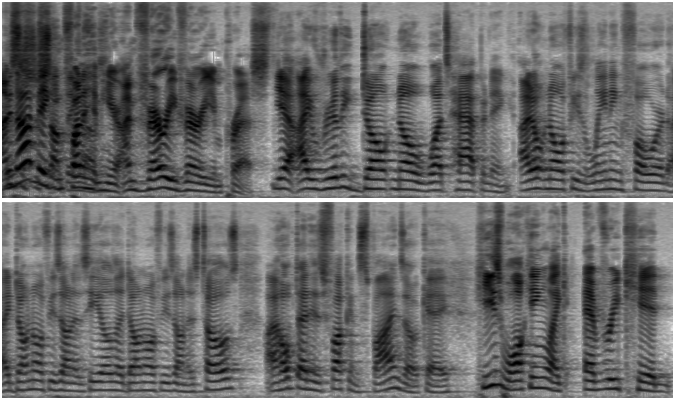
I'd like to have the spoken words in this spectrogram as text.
I'm This not making fun of him here. I'm very, very impressed. yeah, I really don't know what's happening. I don't know if he's leaning forward. I don't know if he's on his heels. I don't know if he's on his toes. I hope that his fucking spine's okay. He's walking like every kid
